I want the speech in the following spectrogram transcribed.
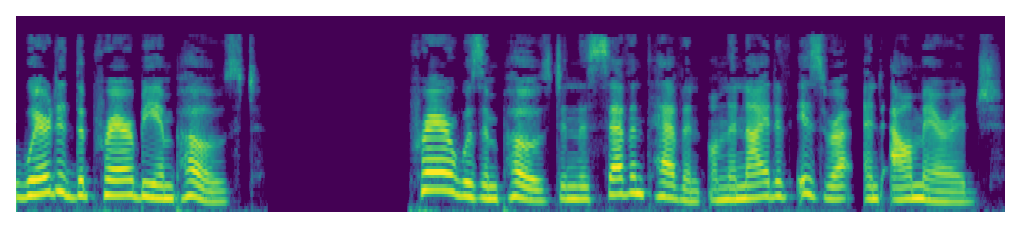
Where did the prayer be imposed? Prayer was imposed in the seventh heaven on the night of Isra and Al Mi'raj.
